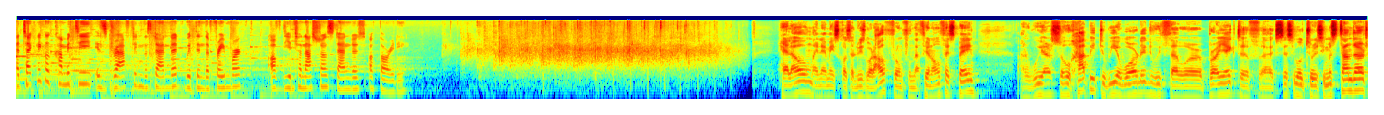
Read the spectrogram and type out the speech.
A technical committee is drafting the standard within the framework of the International Standards Authority. Hello, my name is José Luis Borao from Fundación ONCE Spain, and we are so happy to be awarded with our project of accessible tourism standard,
